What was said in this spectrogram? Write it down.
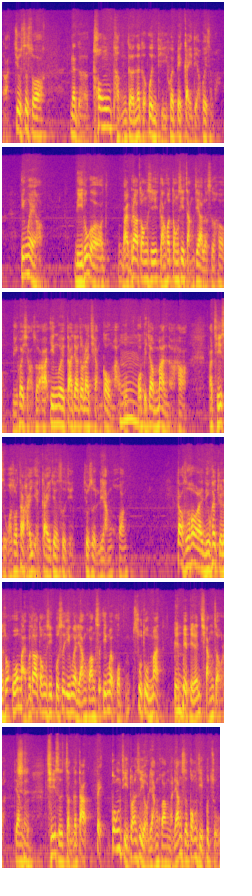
啊，就是说那个通膨的那个问题会被盖掉。为什么？因为啊。你如果买不到东西，然后东西涨价的时候，你会想说啊，因为大家都来抢购嘛，我我比较慢了哈。啊，其实我说他还掩盖一件事情，就是粮荒。到时候呢，你会觉得说我买不到东西，不是因为粮荒，是因为我速度慢，被被别人抢走了这样子。其实整个大被供给端是有粮荒嘛，粮食供给不足。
